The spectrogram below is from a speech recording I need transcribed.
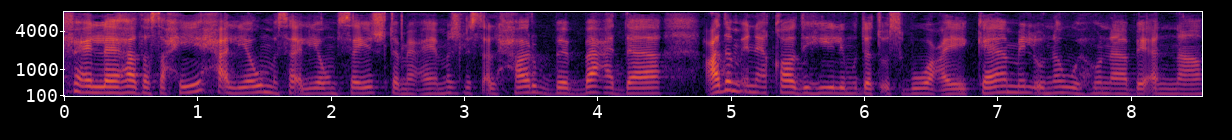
بالفعل هذا صحيح. اليوم مساء اليوم سيجتمع مجلس الحرب بعد عدم انعقاده لمدة أسبوع كامل. أنوه هنا بأن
